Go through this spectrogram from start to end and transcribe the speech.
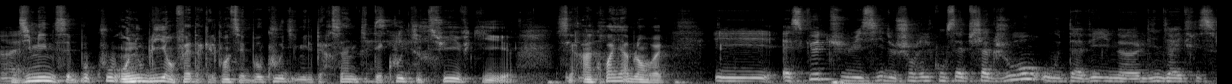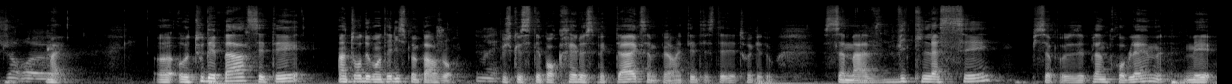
10 000, c'est beaucoup. On oublie en fait à quel point c'est beaucoup, 10 000 personnes qui t'écoutent, qui te suivent, qui... c'est incroyable en vrai. Et est-ce que tu essayes de changer le concept chaque jour ou tu avais une euh, ligne directrice genre euh, Ouais. au tout départ, c'était un tour de mentalisme par jour. Puisque c'était pour créer le spectacle, ça me permettait de tester des trucs et tout ça m'a vite lassé, puis ça posait plein de problèmes. Mais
